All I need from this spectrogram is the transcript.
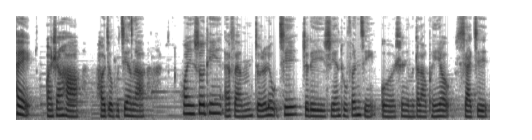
嘿，晚上好，好久不见了，欢迎收听 FM 九六六五七，这里是沿途风景，我是你们的老朋友夏季。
